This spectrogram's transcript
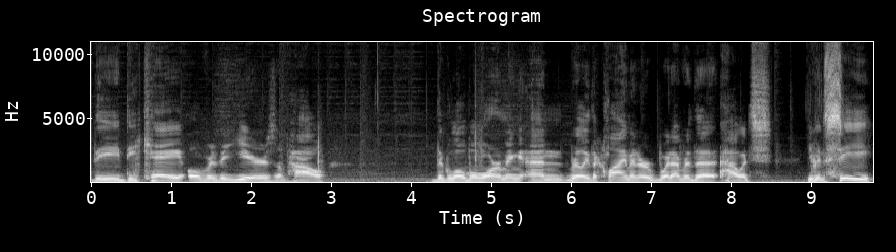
the decay over the years of how the global warming and really the climate or whatever the how it's you can see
